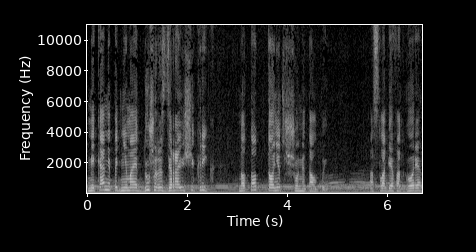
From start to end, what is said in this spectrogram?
Миками поднимает душераздирающий крик, но тот тонет в шуме толпы. Ослабев от горя,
